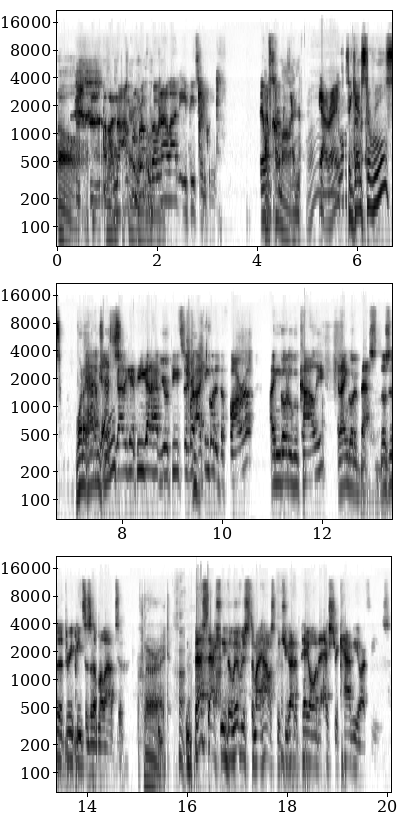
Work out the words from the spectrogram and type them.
Oh, Uh, I'll I'm, not, I'm from Brooklyn, but we're not allowed to eat pizza in Queens. They oh, won't come serve it. on. Yeah, right. It's against the rules? One of Yeah, Adam's yes, rules? you gotta get. You gotta have your pizza, bro. I can go to Di Fara, I can go to Lucali, and I can go to Best. Those are the three pizzas I'm allowed to. All right. Best actually delivers to my house, but you got to pay all the extra caviar fees.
